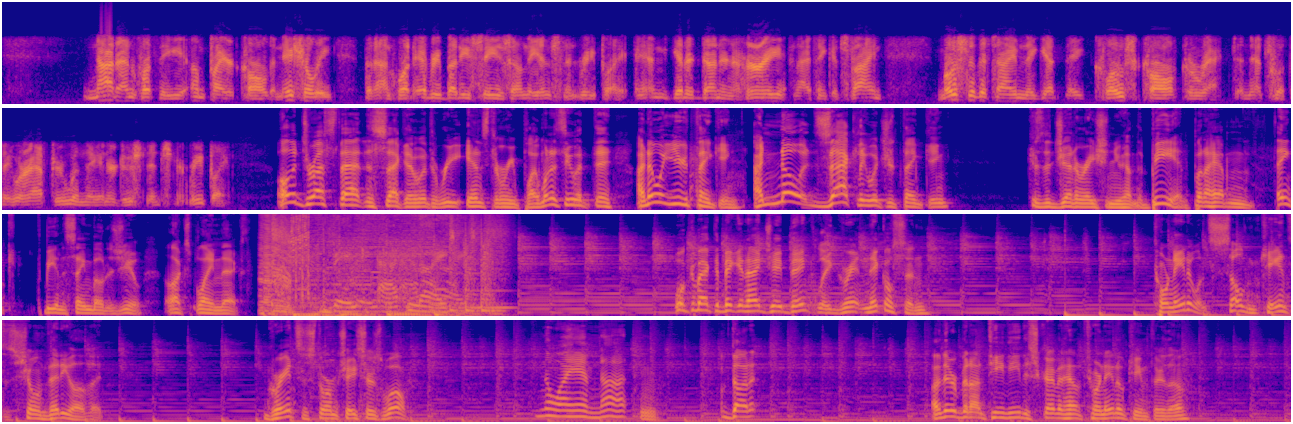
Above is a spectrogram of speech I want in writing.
not on what the umpire called initially, but on what everybody sees on the instant replay, and get it done in a hurry. And I think it's fine. Most of the time, they get a close call correct, and that's what they were after when they introduced instant replay. I'll address that in a second with the re- instant replay. I want to see what the. I know what you're thinking. I know exactly what you're thinking because the generation you happen to be in, but I happen to think to be in the same boat as you. I'll explain next. Bink at night. Welcome back to Big and. Jay Binkley, Grant Nicholson. Tornado in Selden, Kansas, showing video of it. Grant's a storm chaser as well. No, I am not. Hmm. I've done it. I've never been on TV describing how the tornado came through, though.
